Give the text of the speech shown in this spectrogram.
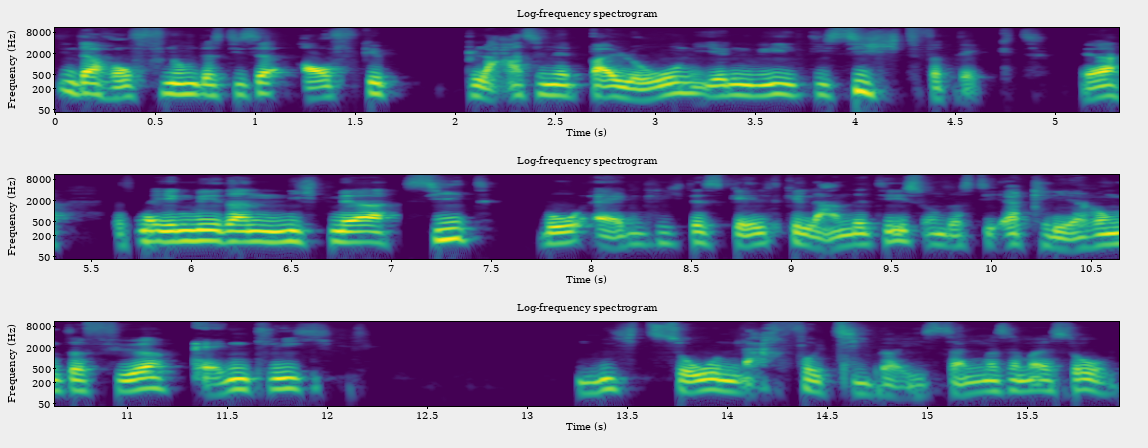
in der Hoffnung, dass dieser aufgeblasene blasene Ballon irgendwie die Sicht verdeckt. Ja, dass man irgendwie dann nicht mehr sieht, wo eigentlich das Geld gelandet ist und dass die Erklärung dafür eigentlich nicht so nachvollziehbar ist, sagen wir es einmal so.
